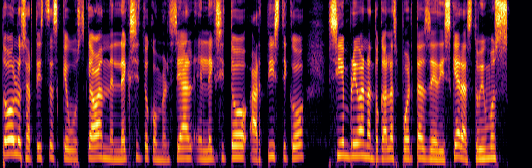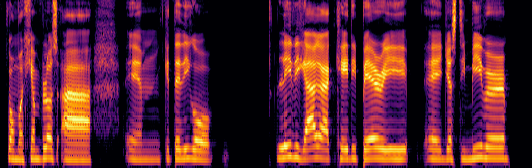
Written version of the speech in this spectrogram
todos los artistas que buscaban el éxito comercial, el éxito artístico, siempre iban a tocar las puertas de disqueras. Tuvimos como ejemplos a, eh, ¿qué te digo? Lady Gaga, Katy Perry, eh, Justin Bieber,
